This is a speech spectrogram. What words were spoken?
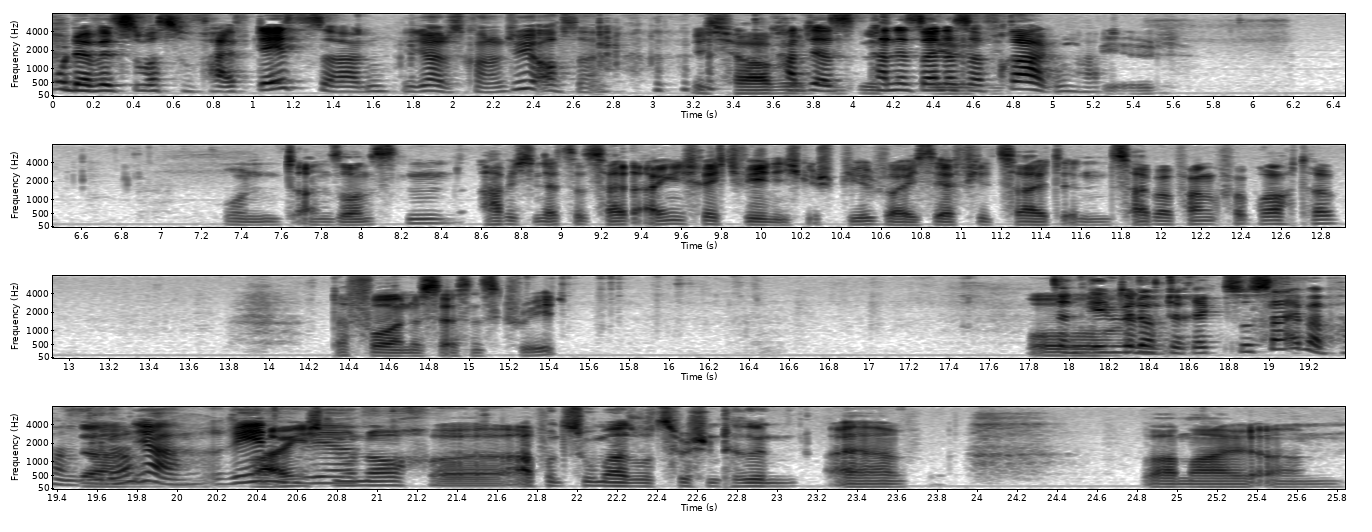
Oder willst du was zu Five Days sagen? Ja, das kann natürlich auch sein. Ich habe. Kann dieses kann ja sein, dass er Fragen hat. gespielt. Und ansonsten habe ich in letzter Zeit eigentlich recht wenig gespielt, weil ich sehr viel Zeit in Cyberpunk verbracht habe. Davor in Assassin's Creed. Dann gehen wir doch direkt zu Cyberpunk, Ja. oder? Ja, reden war eigentlich wir. nur noch äh, ab und zu mal so zwischendrin. Äh, war mal, ähm,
